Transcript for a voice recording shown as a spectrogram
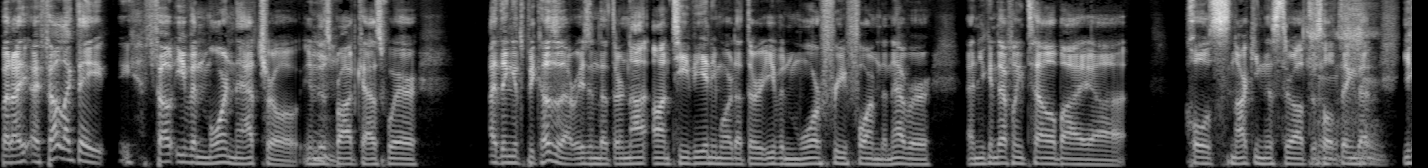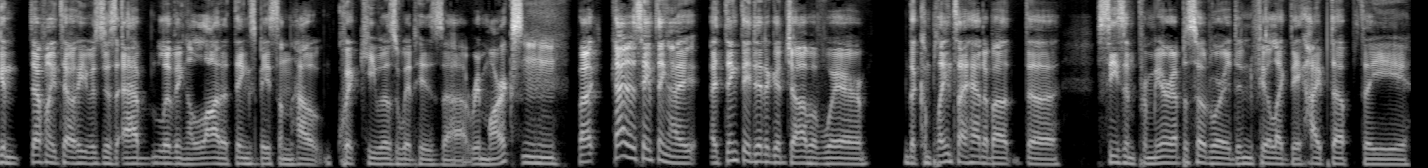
But I, I felt like they felt even more natural in this Mm. broadcast, where I think it's because of that reason that they're not on TV anymore, that they're even more freeform than ever. And you can definitely tell by uh, Cole's snarkiness throughout this whole thing that you can definitely tell he was just ab living a lot of things based on how quick he was with his uh, remarks. Mhm. But kind of the same thing. I I think they did a good job of where the complaints I had about the season premiere episode, where it didn't feel like they hyped up the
